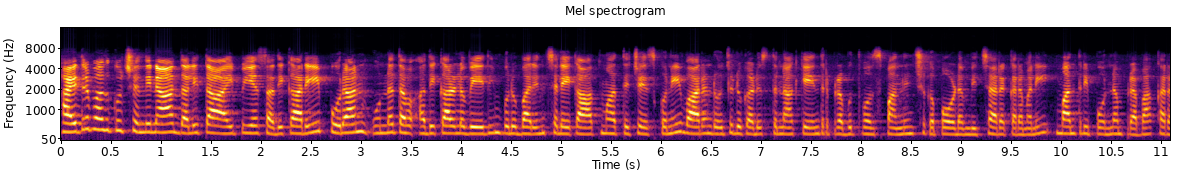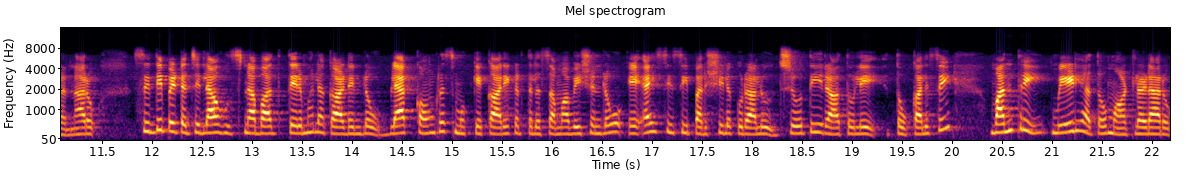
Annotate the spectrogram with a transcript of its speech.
హైదరాబాద్కు చెందిన దళిత ఐపీఎస్ అధికారి పురాణ్ ఉన్నత అధికారుల వేధింపులు భరించలేక ఆత్మహత్య చేసుకుని వారం రోజులు గడుస్తున్న కేంద్ర ప్రభుత్వం స్పందించకపోవడం విచారకరమని మంత్రి పొన్నం ప్రభాకర్ అన్నారు. సిద్దిపేట జిల్లా హుస్నాబాద్ తిరుమల గార్డెన్లో బ్లాక్ కాంగ్రెస్ ముఖ్య కార్యకర్తల సమావేశంలో ఏఐసిసి పరిశీలకురాలు జ్యోతి రాతోలేతో కలిసి మంత్రి మీడియాతో మాట్లాడారు.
